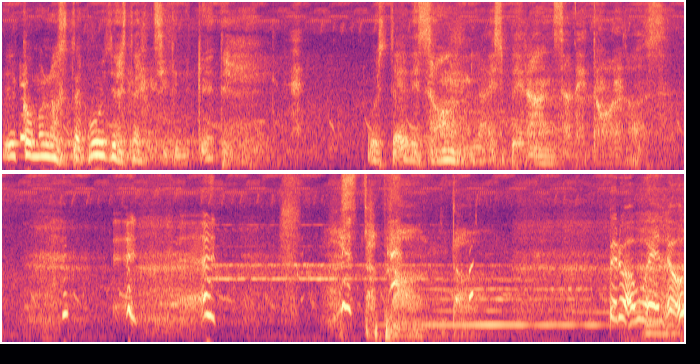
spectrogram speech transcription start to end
y como los tebuyes del chiriquete. Ustedes son la esperanza de todos. Hasta pronto. Pero abuelo,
